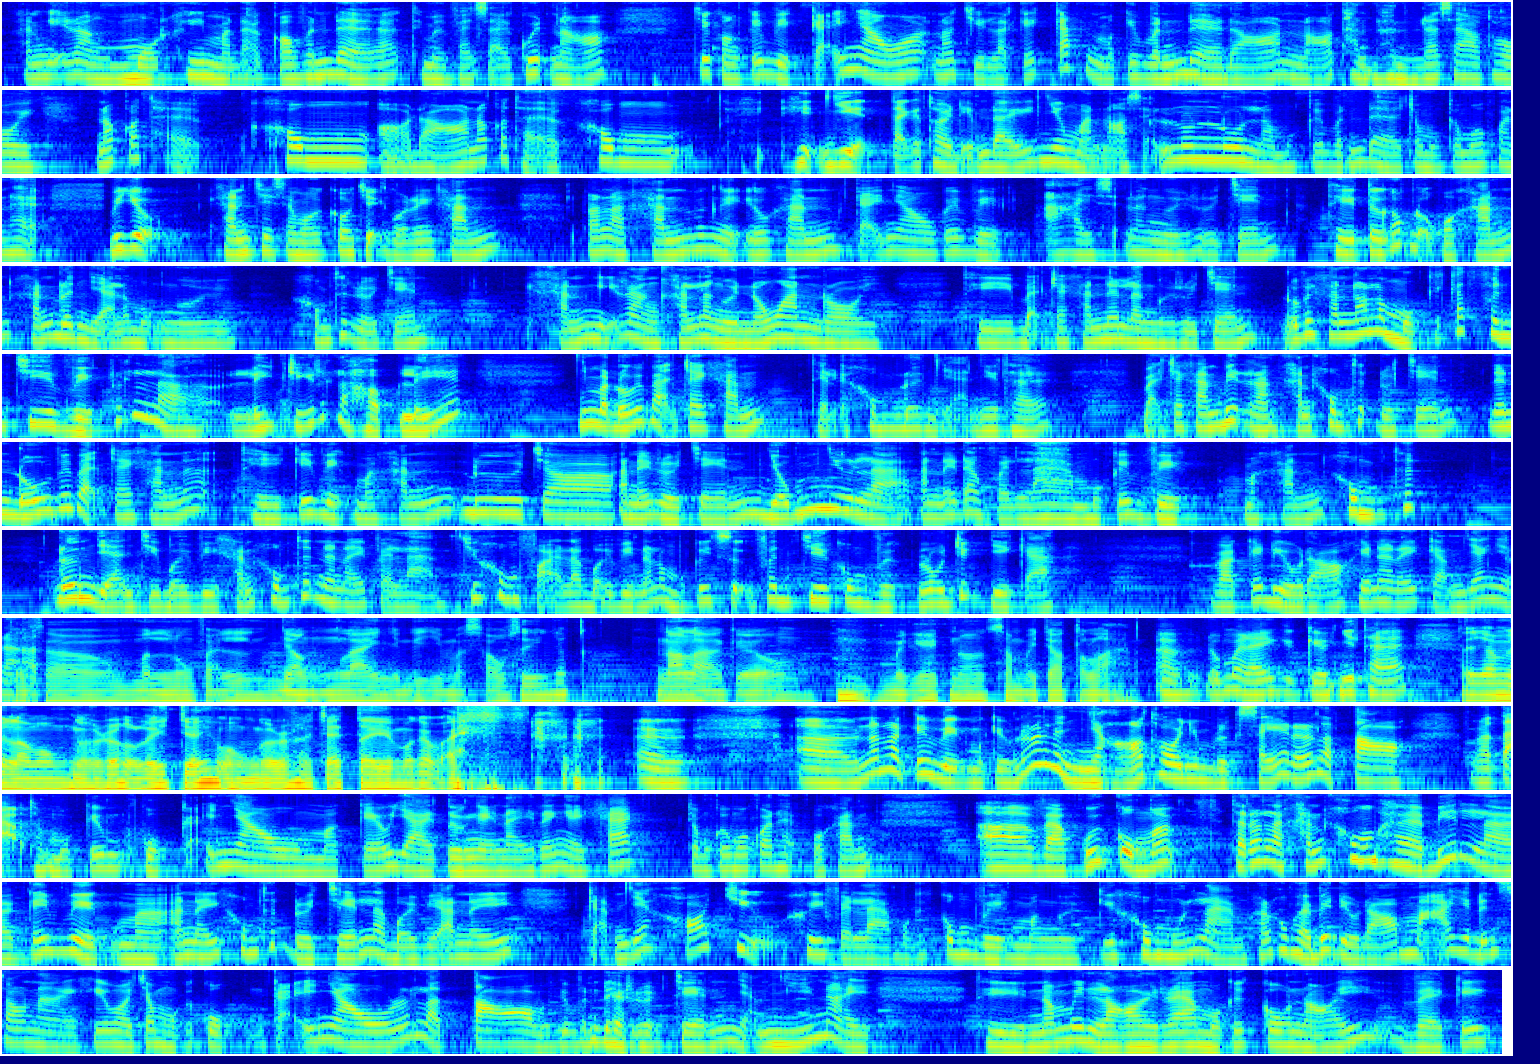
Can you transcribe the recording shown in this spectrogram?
Anh nghĩ rằng một khi mà đã có vấn đề á, thì mình phải giải quyết nó. Chứ còn cái việc cãi nhau á, nó chỉ là cái cách mà cái vấn đề đó nó thành hình ra sao thôi. Nó có thể không ở đó, nó có thể không hiện diện tại cái thời điểm đấy, nhưng mà nó sẽ luôn luôn là một cái vấn đề trong một cái mối quan hệ. Ví dụ, khánh chia sẻ một cái câu chuyện của riêng khánh. Đó là khánh với người yêu khánh cãi nhau cái việc ai sẽ là người rửa chén. Thì từ góc độ của khánh khánh đơn giản là một người không thích rửa chén. Khánh nghĩ rằng khánh là người nấu ăn rồi, thì bạn trai khánh nên là người rửa chén. Đối với khánh nó là một cái cách phân chia việc rất là lý trí, rất là hợp lý ấy. nhưng mà đối với bạn trai khánh thì lại không đơn giản như thế bạn trai khánh biết rằng khánh không thích rửa chén. Nên đối với bạn trai khánh á, thì cái việc mà khánh đưa cho anh ấy rửa chén giống như là anh ấy đang phải làm một cái việc mà khánh không thích. Đơn giản chỉ bởi vì khánh không thích nên anh ấy phải làm chứ không phải là bởi vì nó là một cái sự phân chia công việc logic gì cả. Và cái điều đó khiến anh ấy cảm giác như là tại sao mình luôn phải nhận lấy những cái gì mà xấu xí nhất nó là kiểu mày ghét nó sao mày cho tao làm? Ừ đúng rồi đấy kiểu, kiểu như thế. Nó giống như là một người rất là lý trí một người rất là trái tim á các bạn. Ừ à, nó là cái việc mà kiểu rất là nhỏ thôi nhưng mà được xé rất là to và tạo thành một cái cuộc cãi nhau mà kéo dài từ ngày này đến ngày khác trong cái mối quan hệ của khánh. À, và cuối cùng á thật ra là khánh không hề biết là cái việc mà anh ấy không thích rửa chén là bởi vì anh ấy cảm giác khó chịu khi phải làm một cái công việc mà người kia không muốn làm. Khánh không hề biết điều đó. Mãi cho đến sau này khi mà trong một cái cuộc cãi nhau rất là to về cái vấn đề rửa chén nhảm nhí này thì nó mới lòi ra một cái câu nói về cái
